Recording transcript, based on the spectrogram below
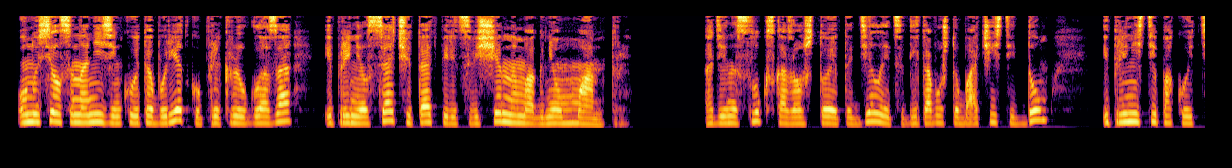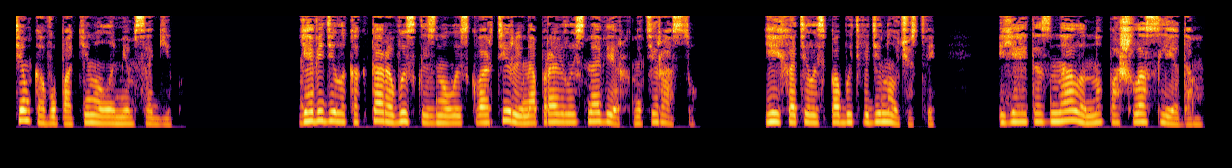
он уселся на низенькую табуретку, прикрыл глаза и принялся читать перед священным огнем мантры. Один из слуг сказал, что это делается для того, чтобы очистить дом и принести покой тем, кого покинула Мемсагиб. Я видела, как Тара выскользнула из квартиры и направилась наверх, на террасу. Ей хотелось побыть в одиночестве, и я это знала, но пошла следом.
